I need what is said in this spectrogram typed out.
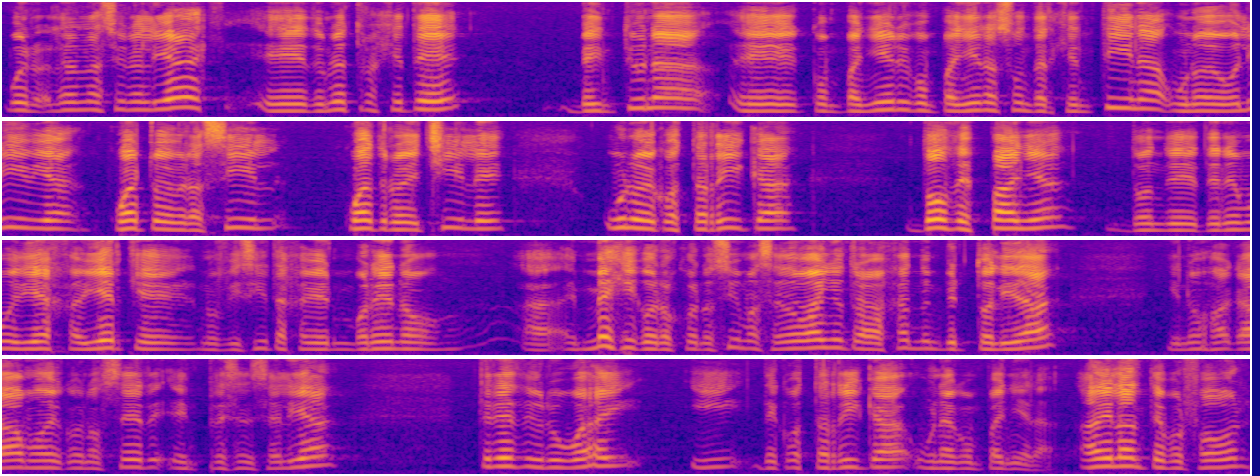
Bueno, la nacionalidad eh, de nuestro GT, 21 eh, compañeros y compañeras son de Argentina, uno de Bolivia, cuatro de Brasil, cuatro de Chile, uno de Costa Rica, dos de España, donde tenemos hoy día a Javier, que nos visita Javier Moreno en México, nos conocimos hace dos años trabajando en virtualidad y nos acabamos de conocer en presencialidad, tres de Uruguay y de Costa Rica una compañera. Adelante, por favor.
